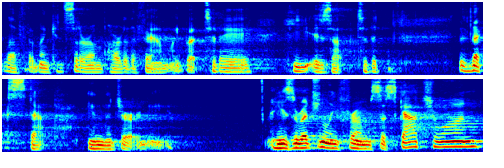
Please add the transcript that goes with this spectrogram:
love them and consider him part of the family. But today, he is up to the, the next step in the journey. He's originally from Saskatchewan.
